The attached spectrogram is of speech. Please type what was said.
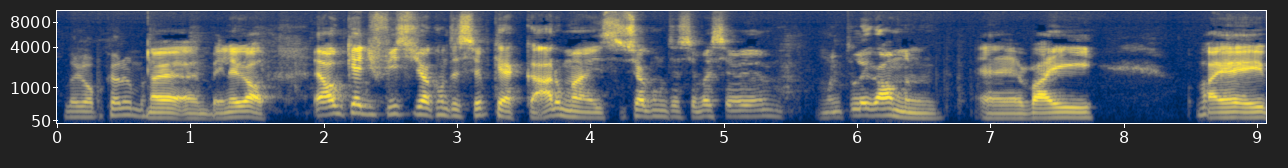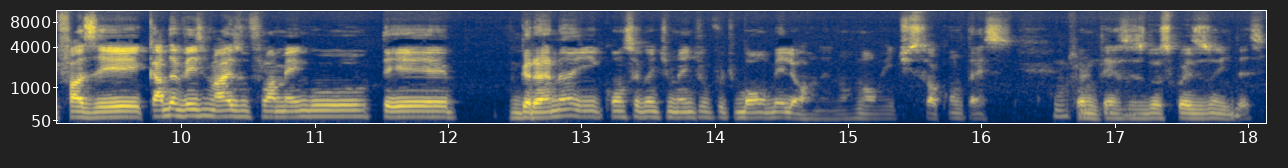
Esse legal pra caramba. É, é, bem legal. É algo que é difícil de acontecer, porque é caro, mas se acontecer vai ser muito legal, mano. É, vai, vai fazer cada vez mais o Flamengo ter grana e, consequentemente, um futebol melhor, né? Normalmente isso acontece quando tem essas duas coisas unidas.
